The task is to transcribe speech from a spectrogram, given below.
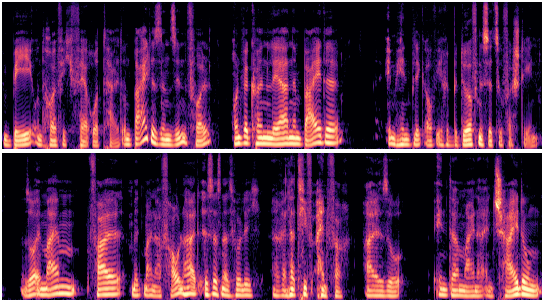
be- und häufig verurteilt. Und beide sind sinnvoll und wir können lernen, beide im Hinblick auf ihre Bedürfnisse zu verstehen. So in meinem Fall mit meiner Faulheit ist es natürlich relativ einfach. Also hinter meiner Entscheidung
